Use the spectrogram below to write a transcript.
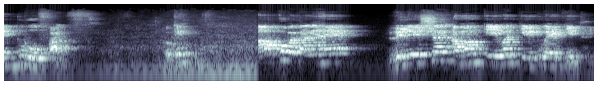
N2O5. Okay? आपको बताना है रिलेशन अमंग K1, K2 एंड K3.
